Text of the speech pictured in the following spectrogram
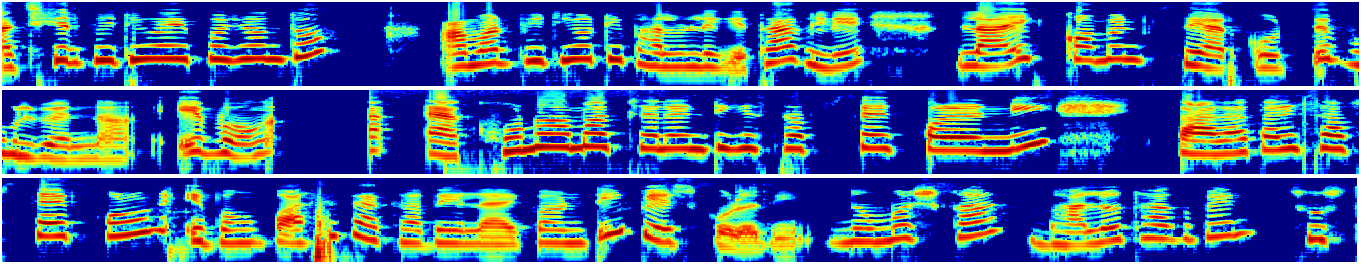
আজকের ভিডিও এই পর্যন্ত। আমার ভিডিওটি ভালো লেগে থাকলে লাইক, কমেন্ট, শেয়ার করতে ভুলবেন না এবং এখনও আমার চ্যানেলটিকে সাবস্ক্রাইব করেননি তাড়াতাড়ি সাবস্ক্রাইব করুন এবং পাশে থাকা বেল আইকনটি প্রেস করে দিন। নমস্কার, ভালো থাকবেন, সুস্থ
